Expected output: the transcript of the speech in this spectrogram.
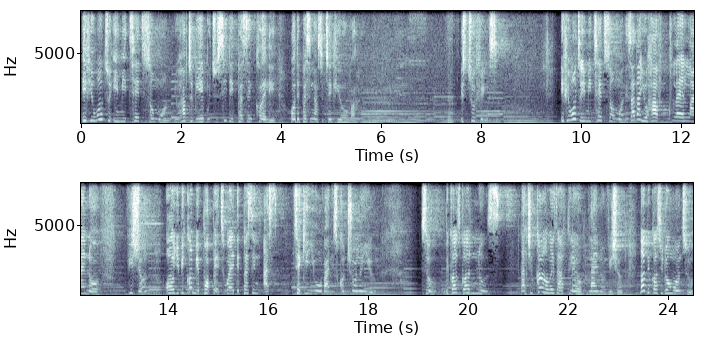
If you want to imitate someone, you have to be able to see the person clearly, or the person has to take you over. It's two things. If you want to imitate someone, it's either you have clear line of vision or you become a puppet where the person has taken you over and is controlling you. So, because God knows that you can't always have clear line of vision, not because you don't want to,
